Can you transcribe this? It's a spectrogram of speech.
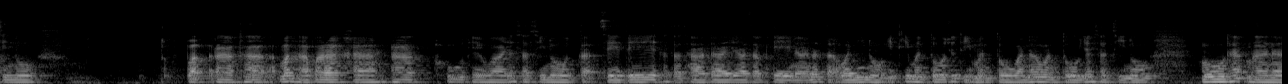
สิโนปราคามหาปราคาอา คูเทวายสสสิโนตะเสเตทัสทากายาสเพนานัตตะวันิโน อิทิมันโตชุติมันโตวันนาวันโตยัสสสิโนมูทะมานา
